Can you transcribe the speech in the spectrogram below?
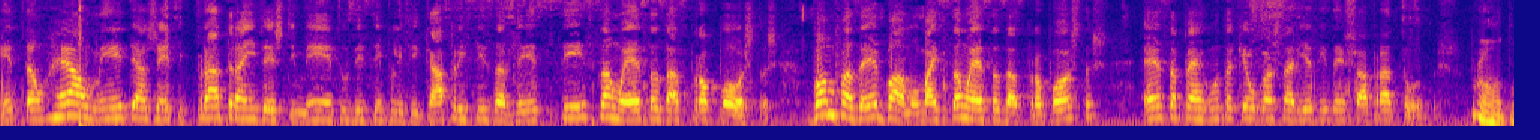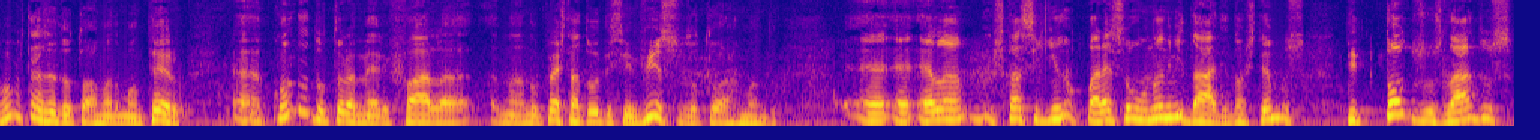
Então, realmente, a gente, para atrair investimentos e simplificar, precisa ver se são essas as propostas. Vamos fazer? Vamos, mas são essas as propostas? Essa pergunta que eu gostaria de deixar para todos. Pronto, vamos trazer o doutor Armando Monteiro. É, quando a doutora Mary fala no prestador de serviço, doutor Armando, é, é, ela está seguindo, parece, uma unanimidade. Nós temos, de todos os lados,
